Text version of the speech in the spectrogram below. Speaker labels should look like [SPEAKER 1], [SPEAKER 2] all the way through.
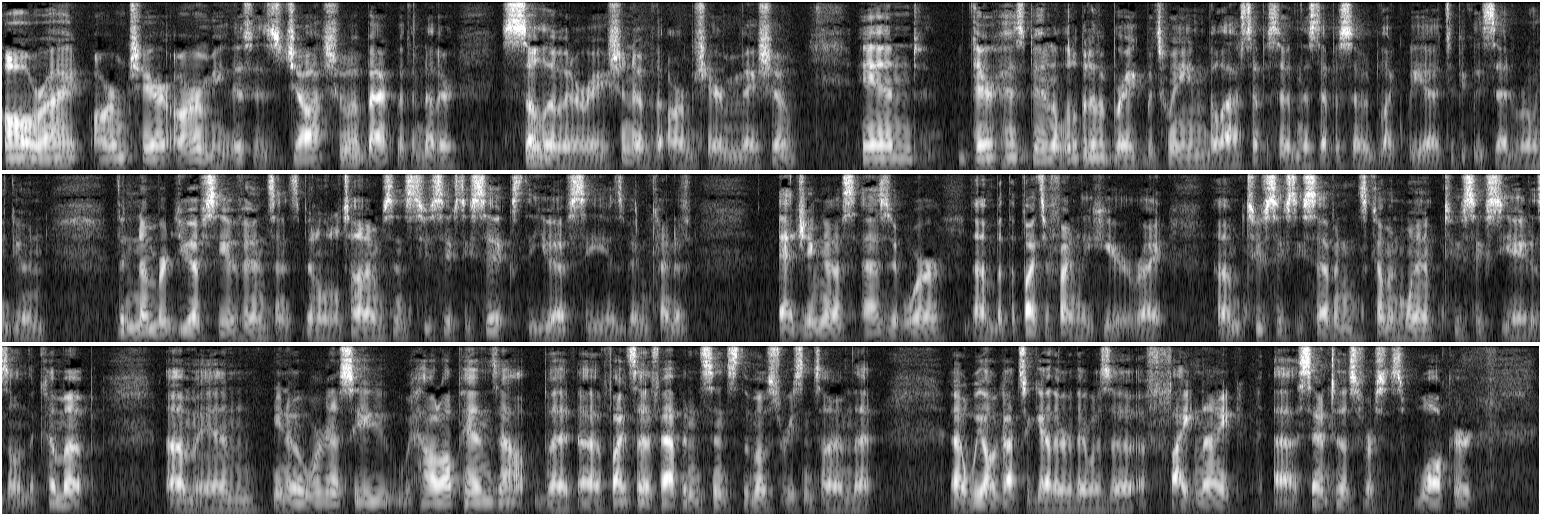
[SPEAKER 1] All right, Armchair Army. This is Joshua back with another solo iteration of the Armchair MMA Show. And there has been a little bit of a break between the last episode and this episode. Like we uh, typically said, we're only doing the numbered UFC events, and it's been a little time since 266. The UFC has been kind of edging us, as it were, um, but the fights are finally here, right? Um, 267 is come and went. 268 is on the come up. Um, and, you know, we're going to see how it all pans out. But uh, fights that have happened since the most recent time that uh, we all got together, there was a, a fight night uh, Santos versus Walker.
